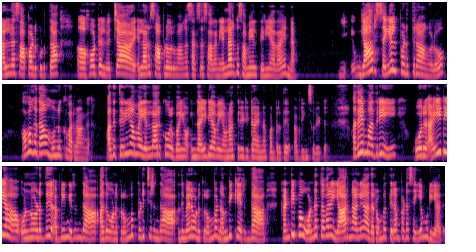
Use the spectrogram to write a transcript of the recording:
நல்ல சாப்பாடு கொடுத்தா ஹோட்டல் வச்சா எல்லோரும் சாப்பிட வருவாங்க சக்ஸஸ் ஆகலான்னு. எல்லாருக்கும் சமையல் தெரியாதா என்ன? யார் செயல்படுத்துகிறாங்களோ அவங்க தான் முன்னுக்கு வர்றாங்க. அது தெரியாமல் எல்லாருக்கும் ஒரு பயம் இந்த ஐடியாவை எவனா திருடிட்டா என்ன பண்ணுறது அப்படின்னு சொல்லிட்டு. அதே மாதிரி ஒரு ஐடியா உன்னோடது அப்படின்னு இருந்தால் அது உனக்கு ரொம்ப பிடிச்சிருந்தா அது மேலே உனக்கு ரொம்ப நம்பிக்கை இருந்தால் கண்டிப்பாக ஒன்றை தவிர யாருனாலையும் அதை ரொம்ப திறம்பட செய்ய முடியாது.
